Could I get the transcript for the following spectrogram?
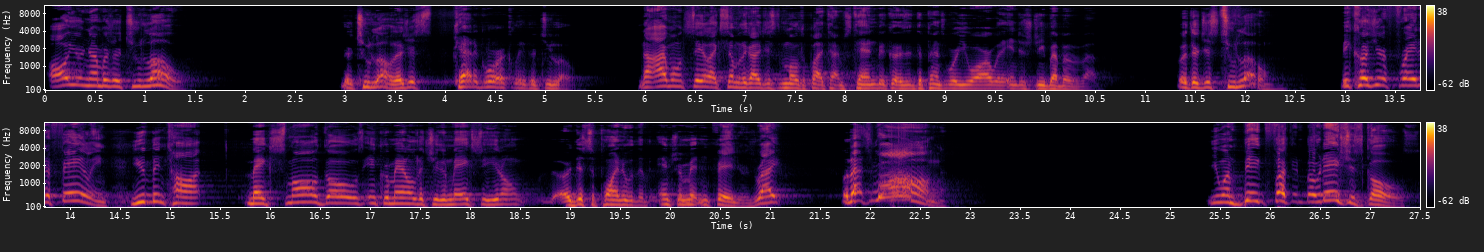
All your numbers are too low. They're too low. They're just categorically, they're too low. Now, I won't say like some of the guys just multiply times 10 because it depends where you are with the industry, blah, blah, blah, blah. But they're just too low because you're afraid of failing. You've been taught make small goals incremental that you can make so you don't are disappointed with the intermittent failures, right? Well, that's wrong. You want big fucking bodacious goals.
